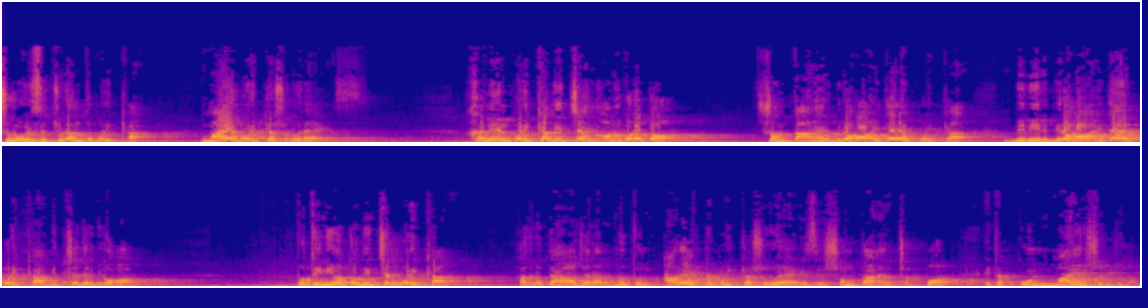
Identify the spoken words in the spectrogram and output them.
শুরু হয়েছে চূড়ান্ত পরীক্ষা, মায়ের পরীক্ষা শুরু হয়ে গেছে। খালিল পরীক্ষা দিচ্ছেন অনবরত। সন্তানের বিরহ, এটাই এক পরীক্ষা। বিবির বিরহ, এটা এক পরীক্ষা, বিচ্ছেদের বিরহ। প্রতিনিয়ত দিচ্ছেন পরীক্ষা। হজরত হাজারার নতুন আরও একটা পরীক্ষা শুরু হয়ে গেছে, সন্তানের ছটপট, এটা কোন মায়ের সহ্য হয়?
